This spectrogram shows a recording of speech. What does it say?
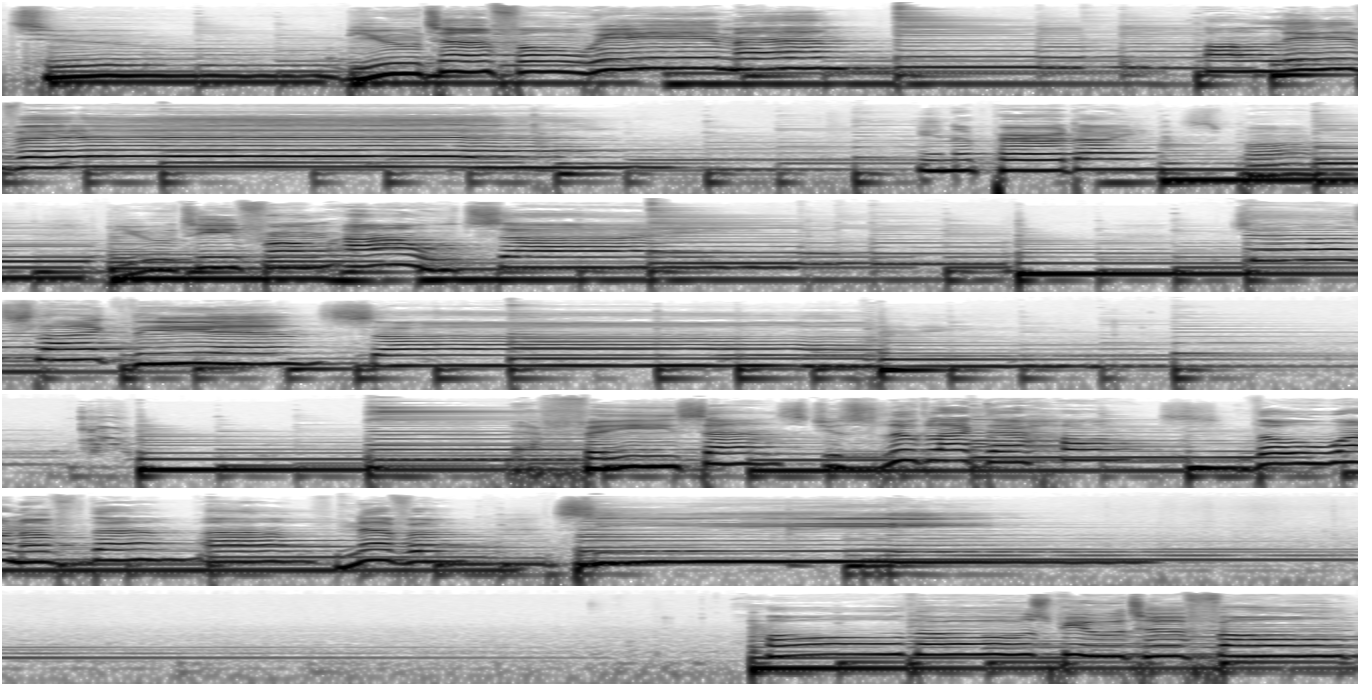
Two beautiful women are living in a paradise. Beauty from outside, just like the inside. Their faces just look like their hearts, though one of them I've never seen. All those beautiful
